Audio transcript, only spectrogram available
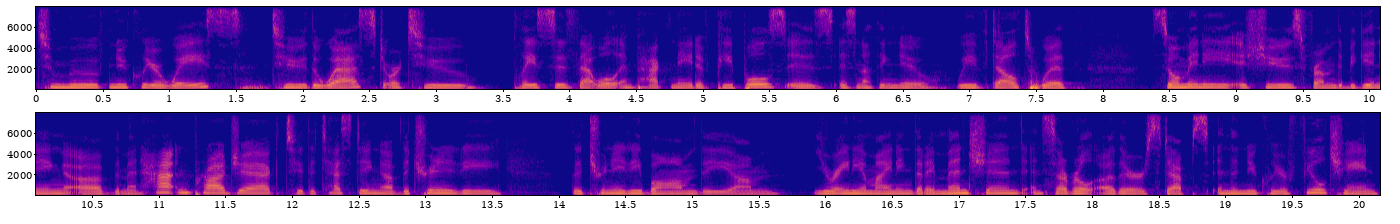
to move nuclear waste to the west or to places that will impact Native peoples is, is nothing new. We've dealt with so many issues from the beginning of the Manhattan Project to the testing of the Trinity, the Trinity bomb, the um, uranium mining that I mentioned, and several other steps in the nuclear fuel chain.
